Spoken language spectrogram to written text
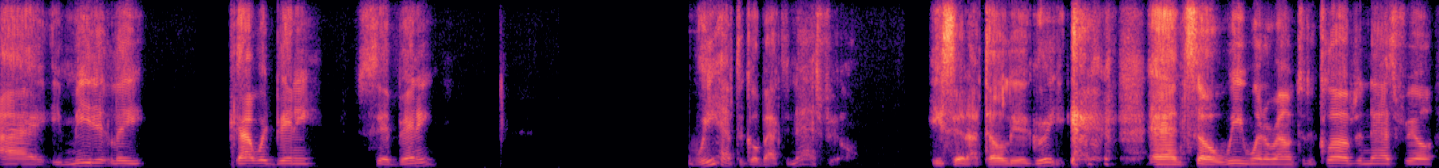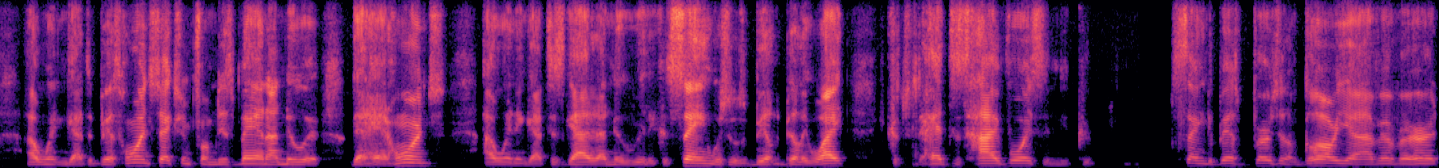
I immediately got with Benny, said, Benny, we have to go back to Nashville. He said, I totally agree. and so we went around to the clubs in Nashville. I went and got the best horn section from this band I knew that had horns. I went and got this guy that I knew really could sing, which was Bill, Billy White. Could, had this high voice and he could sing the best version of Gloria I've ever heard.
